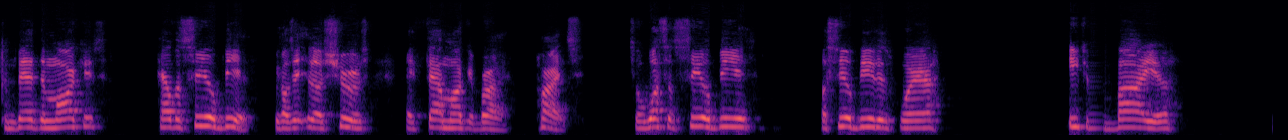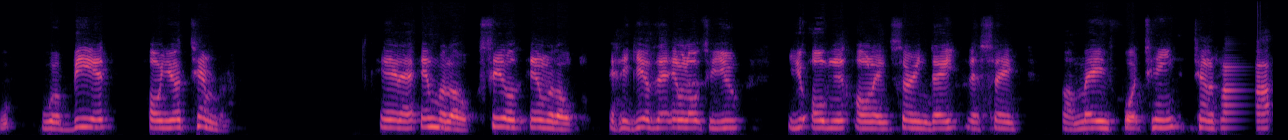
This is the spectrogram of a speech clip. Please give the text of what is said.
Compared to markets, have a sealed bid because it assures a fair market price. So what's a sealed bid? A sealed bid is where each buyer will bid on your timber in an envelope, sealed envelope and he gives that envelope to you, you open it on a certain date, let's say uh, May 14th, 10 o'clock.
